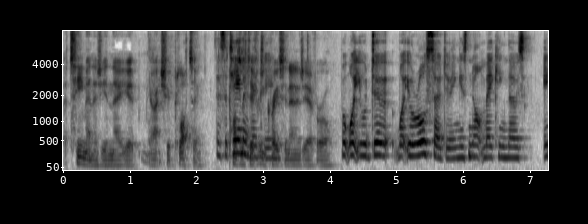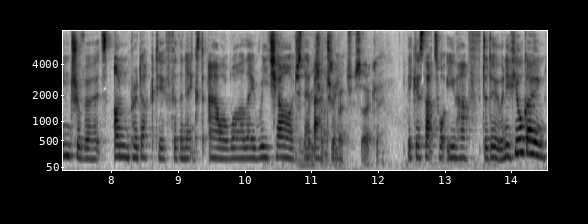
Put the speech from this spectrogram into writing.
a team energy in there. You're, you're actually plotting. There's a team energy. increase in energy overall. But what you're do, what you're also doing is not making those introverts unproductive for the next hour while they recharge, their, recharge battery. their batteries. Okay. Because that's what you have to do. And if you're going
